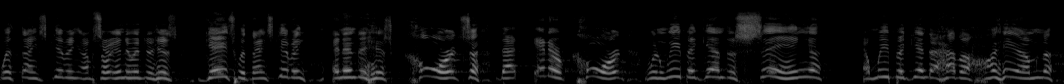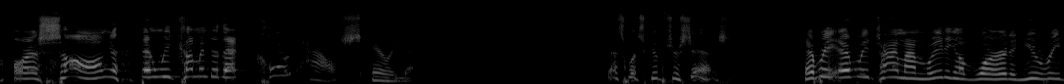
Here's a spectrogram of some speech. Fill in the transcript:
with thanksgiving. I'm sorry, enter into his gates with thanksgiving and into his courts, uh, that inner court, when we begin to sing and we begin to have a hymn or a song, then we come into that courthouse area. That's what scripture says. Every, every time I'm reading a word and you read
